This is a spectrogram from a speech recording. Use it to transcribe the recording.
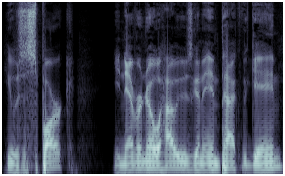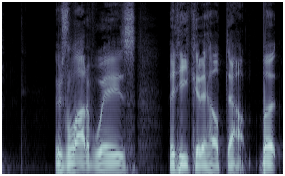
He was a spark. You never know how he was going to impact the game. There's a lot of ways that he could have helped out, but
